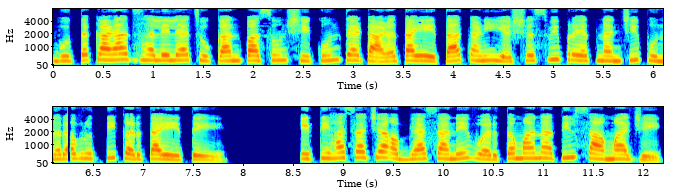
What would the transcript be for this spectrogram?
भूतकाळात झालेल्या चुकांपासून शिकून त्या टाळता येतात आणि यशस्वी प्रयत्नांची पुनरावृत्ती करता येते. इतिहासाच्या अभ्यासाने वर्तमानातील सामाजिक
